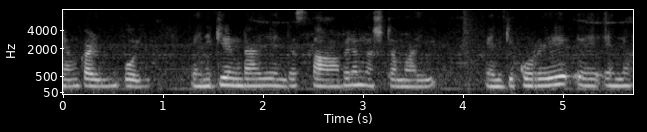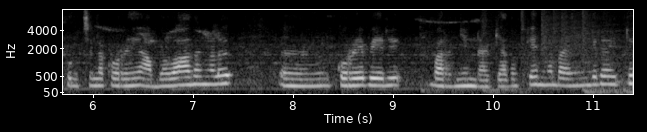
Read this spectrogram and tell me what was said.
ഞാൻ കഴിഞ്ഞു പോയി എനിക്ക് ഉണ്ടായ എന്റെ സ്ഥാപനം നഷ്ടമായി. എനിക്ക് കുറേ എന്നെക്കുറിച്ചുള്ള കുറേ അപവാദങ്ങൾ കുറേ പേര് പറഞ്ഞുണ്ടാക്കി. അതൊക്കെ എന്നെ ഭയങ്കരമായിട്ട്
